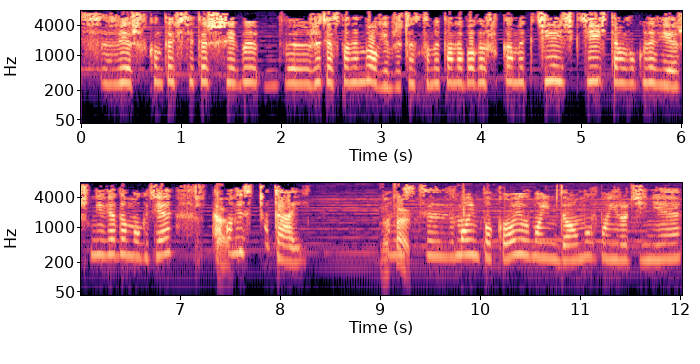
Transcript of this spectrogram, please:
w- wiesz, w kontekście też jakby w- życia z Panem Bogiem, że często my Pana Boga szukamy gdzieś, gdzieś tam w ogóle, wiesz, nie wiadomo gdzie, a Tak. On jest tutaj. No On tak. jest y, w moim pokoju, w moim domu, w mojej rodzinie,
